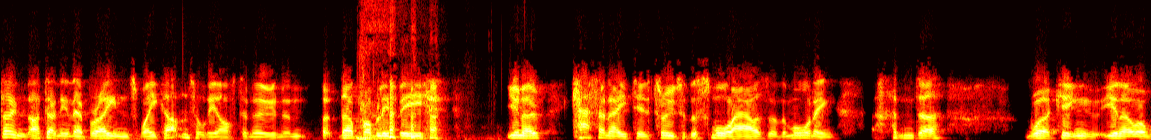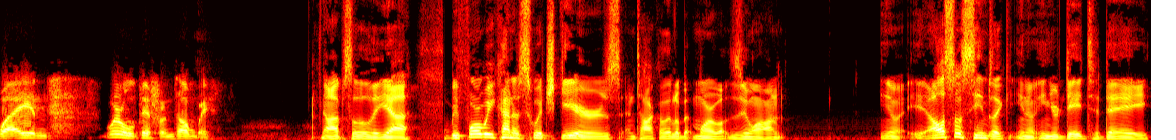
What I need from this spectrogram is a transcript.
don't I don't think their brains wake up until the afternoon, and but they'll probably be, you know, caffeinated through to the small hours of the morning, and uh, working, you know, away. And we're all different, aren't we? No, absolutely, yeah. Before we kind of switch gears and talk a little bit more about Zuant, you know, it also seems like you know in your day to day,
